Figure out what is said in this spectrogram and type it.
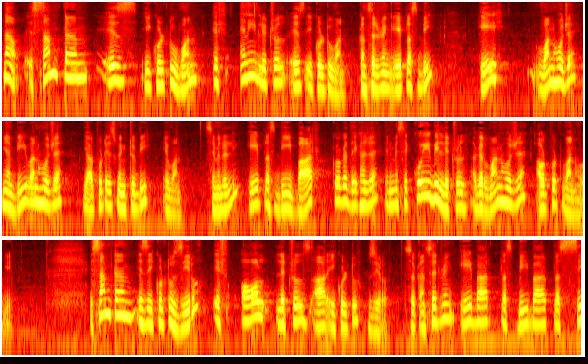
Now a sum term is equal to 1 if any literal is equal to 1 considering a plus b a 1 ہو جائے یا b 1 ہو جائے یا آؤٹ پٹ ازنگ similarly A plus b bar کو اگر دیکھا جائے ان میں سے کوئی بھی لیٹرل اگر 1 ہو جائے آؤٹ پٹ ون ہوگی sum term is equal to 0 if all literals are equal to 0 so considering a bar plus b bar plus c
